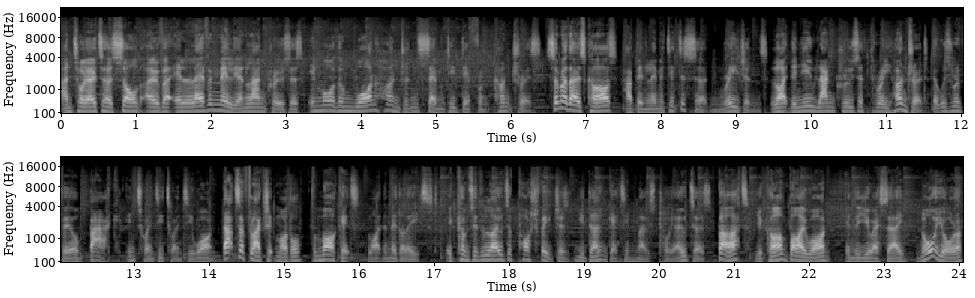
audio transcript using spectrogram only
and Toyota has sold over 11 million Land Cruisers in more than 170 different countries. Some of those cars have been limited to certain regions, like the new Land Cruiser 300 that was revealed back in 2021. That's a flagship model for markets like the Middle East. It comes with loads of posh features you don't get in most Toyotas, but you can't buy one in the USA, nor Europe,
